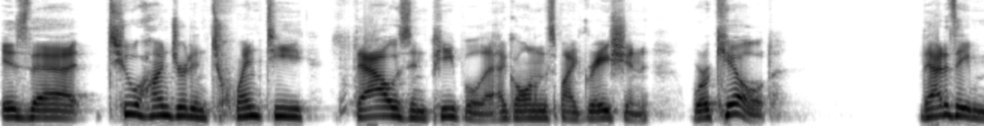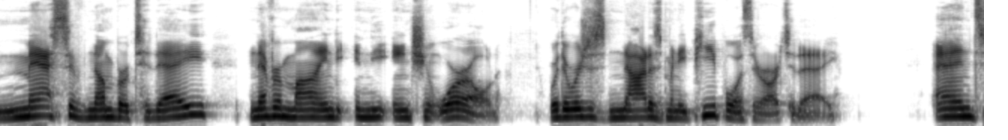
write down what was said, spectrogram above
is that 220,000 people that had gone on this migration were killed. That is a massive number today, never mind in the ancient world, where there were just not as many people as there are today. And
